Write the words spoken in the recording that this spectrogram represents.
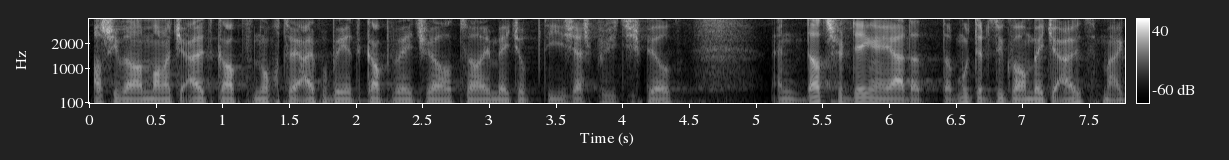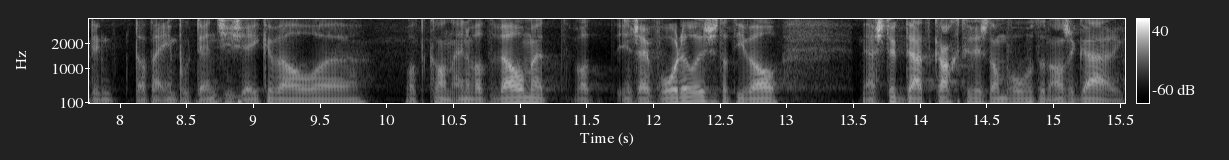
als hij wel een mannetje uitkapt, nog twee uitprobeert te kappen, weet je wel. Terwijl je een beetje op die zespositie speelt. En dat soort dingen, ja, dat, dat moet er natuurlijk wel een beetje uit. Maar ik denk dat hij in potentie zeker wel eh, wat kan. En wat wel met, wat in zijn voordeel is, is dat hij wel ja, een stuk daadkrachtiger is dan bijvoorbeeld een Azegari.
